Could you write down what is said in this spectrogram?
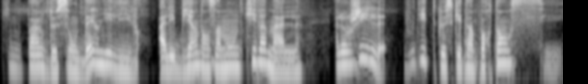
qui nous parle de son dernier livre, Aller bien dans un monde qui va mal. Alors Gilles, vous dites que ce qui est important, c'est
